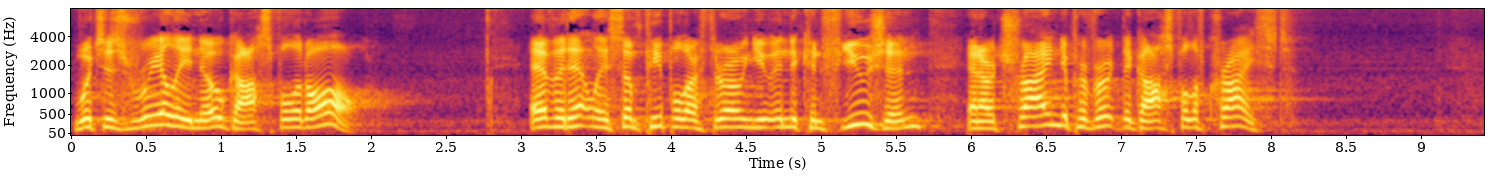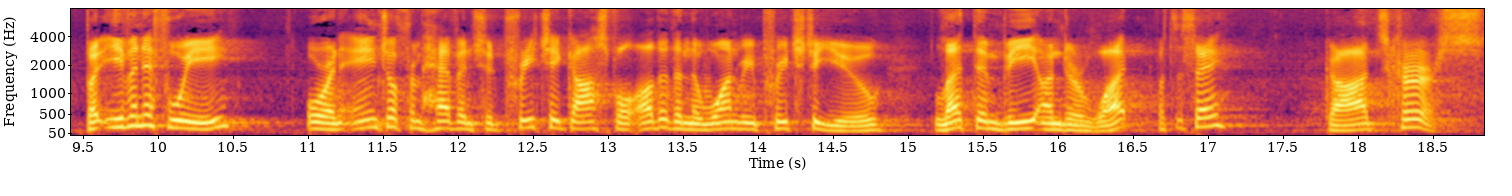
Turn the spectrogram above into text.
which is really no gospel at all. Evidently, some people are throwing you into confusion and are trying to pervert the gospel of Christ. But even if we or an angel from heaven should preach a gospel other than the one we preach to you, let them be under what? What's it say? God's curse.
